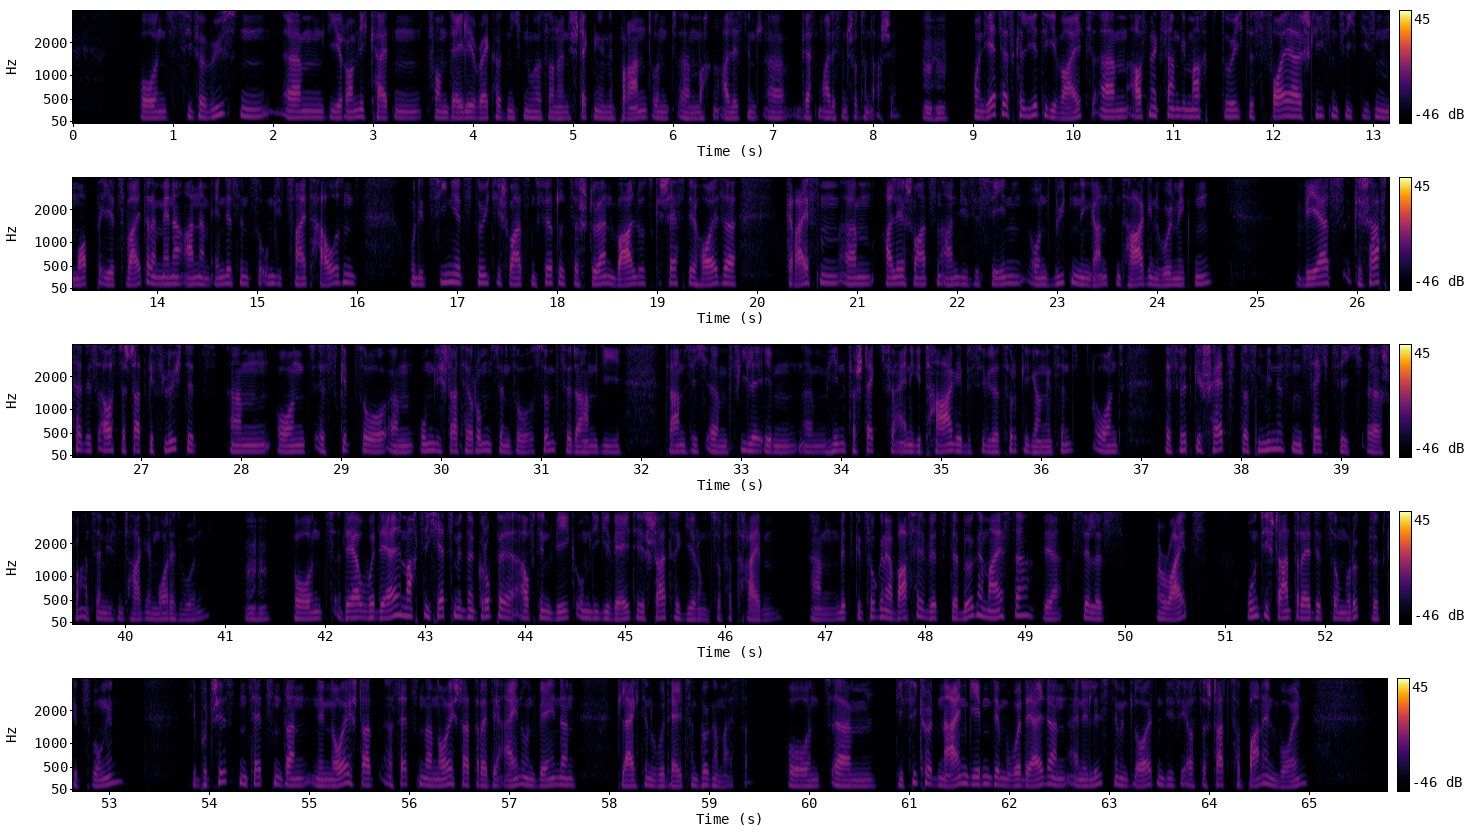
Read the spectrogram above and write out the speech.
und sie verwüsten ähm, die Räumlichkeiten vom Daily Record nicht nur, sondern stecken in den Brand und äh, machen alles in, äh, werfen alles in Schutt und Asche. Mhm. Und jetzt eskaliert die Gewalt. Ähm, aufmerksam gemacht durch das Feuer schließen sich diesem Mob jetzt weitere Männer an. Am Ende sind es so um die 2000 und die ziehen jetzt durch die schwarzen Viertel, zerstören wahllos Geschäfte, Häuser, greifen ähm, alle Schwarzen an, die sie sehen und wüten den ganzen Tag in Wilmington. Wer es geschafft hat, ist aus der Stadt geflüchtet ähm, und es gibt so ähm, um die Stadt herum sind so Sümpfe, da haben die, da haben sich ähm, viele eben ähm, hin versteckt für einige Tage, bis sie wieder zurückgegangen sind. Und es wird geschätzt, dass mindestens 60 äh, Schwarze an diesem Tag ermordet wurden. Mhm. Und der Waddell macht sich jetzt mit einer Gruppe auf den Weg, um die gewählte Stadtregierung zu vertreiben. Ähm, mit gezogener Waffe wird der Bürgermeister, der Silas Wright, und die Stadträte zum Rücktritt gezwungen. Die Putschisten setzen dann, eine neue Stadt, setzen dann neue Stadträte ein und wählen dann gleich den Waddell zum Bürgermeister. Und ähm, die Secret Nine geben dem Waddell dann eine Liste mit Leuten, die sie aus der Stadt verbannen wollen.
